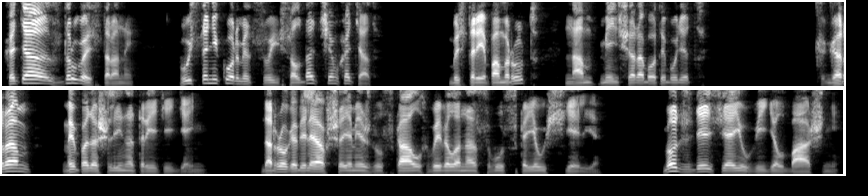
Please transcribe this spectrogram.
Хотя, с другой стороны, пусть они кормят своих солдат, чем хотят. Быстрее помрут, нам меньше работы будет. К горам мы подошли на третий день. Дорога, белявшая между скал, вывела нас в узкое ущелье. Вот здесь я и увидел башни.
